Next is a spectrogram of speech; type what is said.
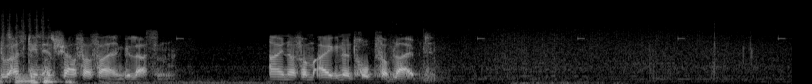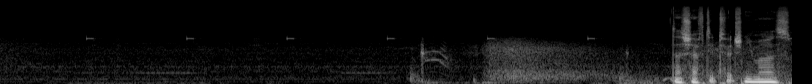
Du hast den Entschärfer fallen gelassen. Einer vom eigenen Trupp verbleibt. Das schafft die Twitch niemals.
